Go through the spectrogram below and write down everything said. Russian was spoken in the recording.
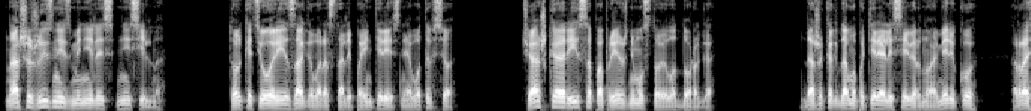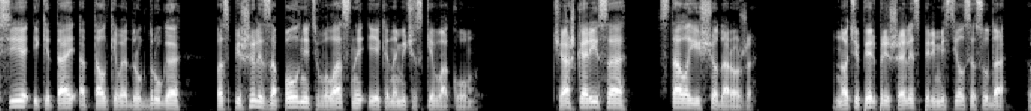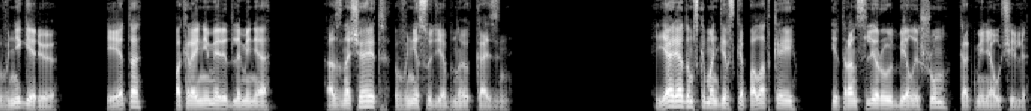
Наши жизни изменились не сильно. Только теории заговора стали поинтереснее, вот и все. Чашка риса по-прежнему стоила дорого. Даже когда мы потеряли Северную Америку, Россия и Китай, отталкивая друг друга, поспешили заполнить властный и экономический вакуум. Чашка риса стала еще дороже. Но теперь пришелец переместился сюда, в Нигерию, и это, по крайней мере для меня, означает внесудебную казнь. Я рядом с командирской палаткой и транслирую белый шум, как меня учили.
